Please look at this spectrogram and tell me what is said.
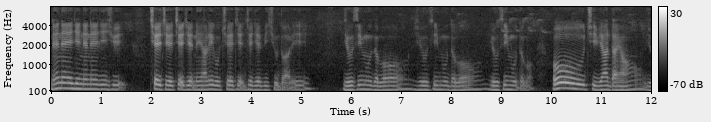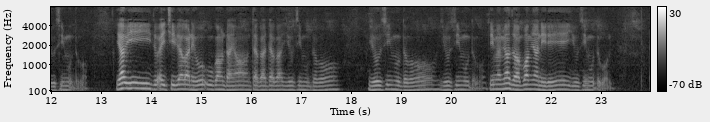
နည်းနည်းချင်းနည်းနည်းချင်းရွှေ့ချဲ့ချဲ့ချဲ့ချဲ့နေရာလေးကိုချဲ့ချဲ့ချဲ့ချဲ့ပြီးရှုသွားတယ်ယူစည်းမှုသဘောယူစည်းမှုသဘောယူစည်းမှုသဘော ဟိုးခြေပြားတိုင်အောင်ယူစည်းမှုသဘောရပြီဆိုအဲ့ခြေပြားကနေဟိုဥကောင်းတိုင်အောင်တက်ကတက်ကယူစည်းမှုသဘောယူစည်းမှုသဘောယူစည်းမှုသဘောဒီမှာများစွာပွားများနေတယ်ယူစည်းမှုသဘောတ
